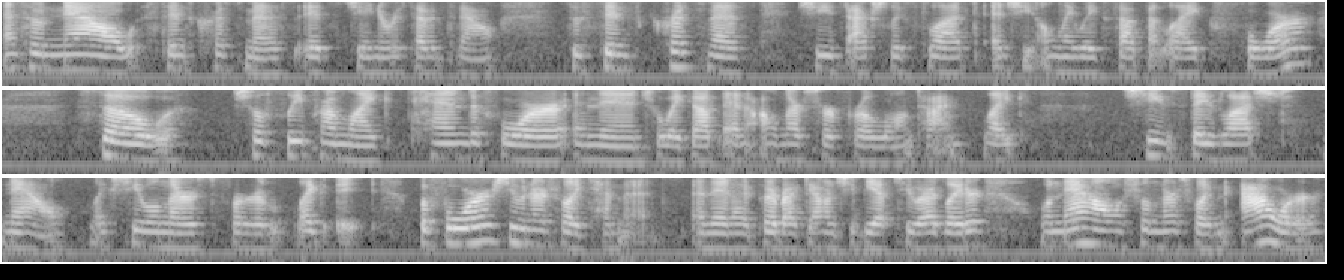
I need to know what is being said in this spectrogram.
And so now, since Christmas, it's January 7th now. So since Christmas, she's actually slept and she only wakes up at like 4. So she'll sleep from like 10 to 4 and then she'll wake up and I'll nurse her for a long time. Like she stays latched now. Like she will nurse for like it, before she would nurse for like 10 minutes and then I'd put her back down she'd be up 2 hours later. Well, now she'll nurse for like an hour,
